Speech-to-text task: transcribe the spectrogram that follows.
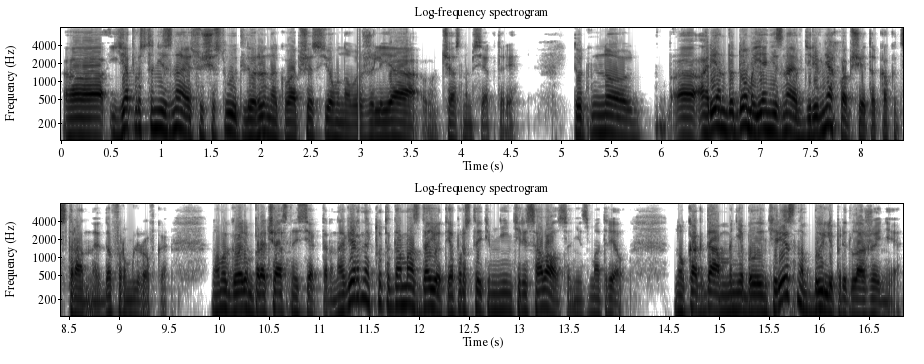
А, я просто не знаю, существует ли рынок вообще съемного жилья в частном секторе. Тут, ну, аренда дома, я не знаю, в деревнях вообще это как-то странная, да, формулировка. Но мы говорим про частный сектор. Наверное, кто-то дома сдает, я просто этим не интересовался, не смотрел. Но когда мне было интересно, были предложения.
